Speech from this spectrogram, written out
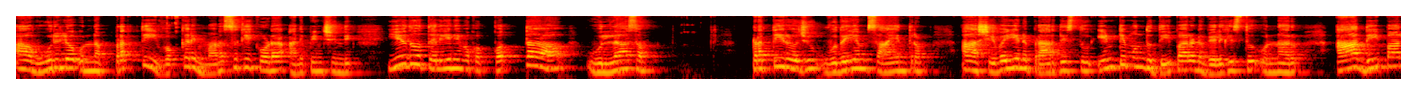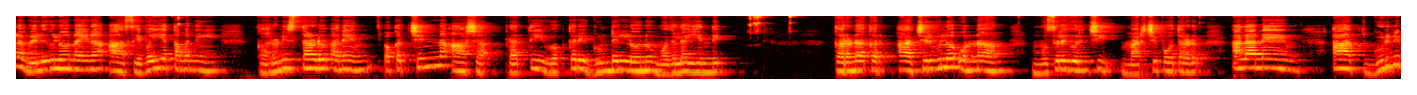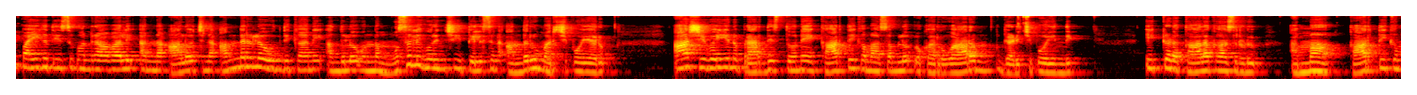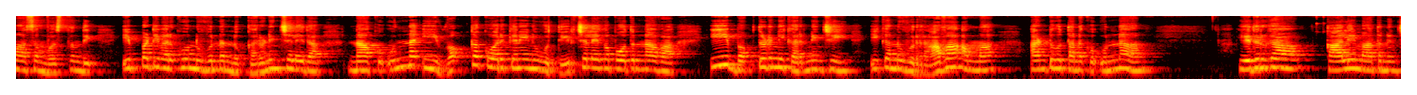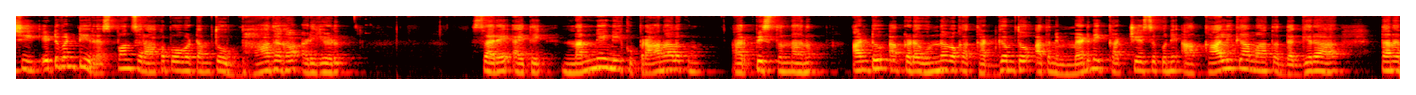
ఆ ఊరిలో ఉన్న ప్రతి ఒక్కరి మనసుకి కూడా అనిపించింది. ఏదో తెలియని ఒక కొత్త ఉల్లాసం. ప్రతిరోజు ఉదయం సాయంత్రం ఆ శివయ్యను ప్రార్థిస్తూ ఇంటి ముందు దీపాలను వెలిగిస్తూ ఉన్నారు. ఆ దీపాల వెలుగులోనైనా ఆ శివయ్య తమని కరుణిస్తాడు అనే ఒక చిన్న ఆశ ప్రతి ఒక్కరి గుండెల్లోనూ మొదలయ్యింది. కరుణాకర్ ఆ చెరువులో ఉన్న ముసలి గురించి మర్చిపోతాడు. అలానే ఆ గుడిని పైకి తీసుకొని రావాలి అన్న ఆలోచన అందరిలో ఉంది కానీ అందులో ఉన్న ముసలి గురించి తెలిసిన అందరూ మర్చిపోయారు. ఆ శివయ్యను ప్రార్థిస్తూనే కార్తీక మాసంలో ఒక వారం గడిచిపోయింది. ఇక్కడ కాలకాసురుడు అమ్మా కార్తీక మాసం వస్తుంది. ఇప్పటి వరకు నువ్వు నన్ను కరుణించలేదా? నాకు ఉన్న ఈ ఒక్క కోరికని నువ్వు తీర్చలేకపోతున్నావా? ఈ భక్తుడిని కరుణించి ఇక నువ్వు రావా అమ్మా? అంటూ తనకు ఉన్న ఎదురుగా కాళీమాత నుంచి ఎటువంటి రెస్పాన్స్ రాకపోవటంతో బాధగా అడిగాడు. సరే అయితే నన్నే నీకు ప్రాణాలకు అర్పిస్తున్నాను. అంటూ అక్కడ ఉన్న ఒక ఖడ్గంతో అతని మెడని కట్ చేసుకుని ఆ కాళికామాత దగ్గర తన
